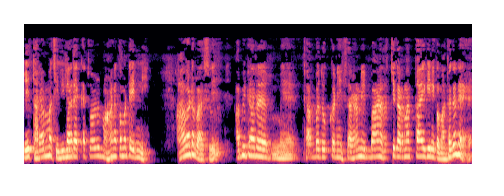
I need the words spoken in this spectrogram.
ඒ තරම්ම සිලිලාරයක් ඇතුව අපි මහානකමට එන්නේ. ආවට පස්සේ අපිට අර මේ සබ්බ දුක්ඛ නිසරණ නිබ්බාන සත්‍ය කරණත්තාය කියන එක මතක නැහැ.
